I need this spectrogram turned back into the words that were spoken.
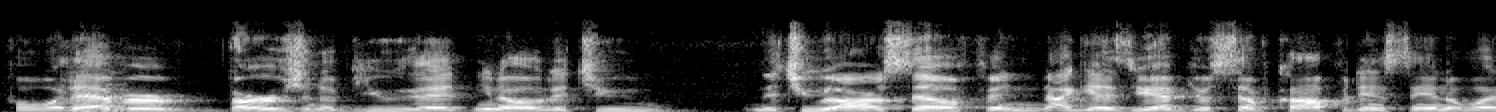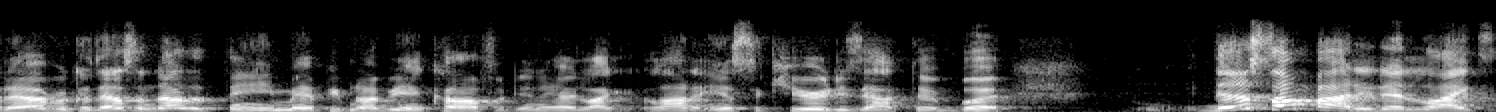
for mm-hmm. whatever version of you that you know that you that you are self and I guess you have your self confidence in or whatever, because that's another thing, man. People not being confident. They have like a lot of insecurities out there, but there's somebody that likes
